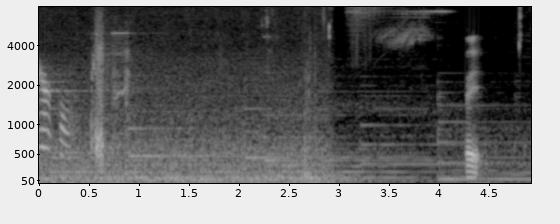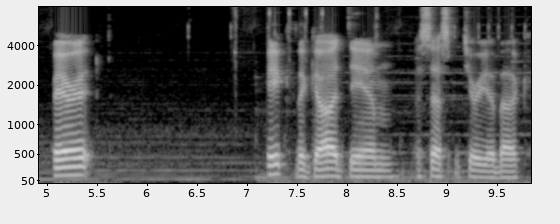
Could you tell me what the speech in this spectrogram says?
Careful. Right. Barret. Take the goddamn assess materia back.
